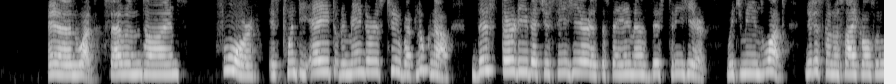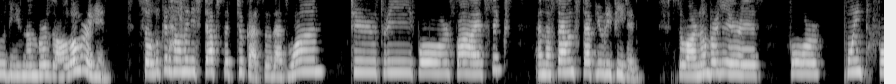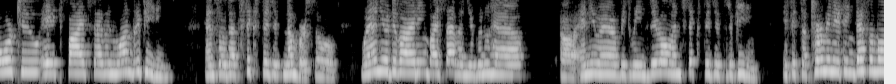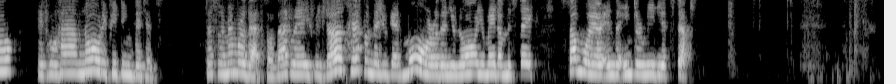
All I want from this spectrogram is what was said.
And what? 7 times 4 is 28, remainder is 2. But look now, this 30 that you see here is the same as this 3 here, which means what? You're just going to cycle through these numbers all over again. So look at how many steps it took us. So that's 1, 2, 3, 4, 5, 6, and the seventh step you repeated. So our number here is 4.428571 repeating. And so that's six-digit number. So when you're dividing by 7, you're going to have uh, anywhere between 0 and 6 digits repeating. If it's a terminating decimal, it will have no repeating digits. Just remember that. So that way, if it does happen that you get more, then you know you made a mistake somewhere in the intermediate steps.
